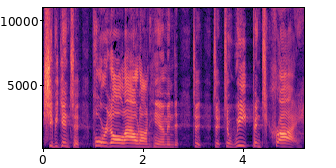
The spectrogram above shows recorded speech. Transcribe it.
She began to pour it all out on him and to, to, to, weep and to cry.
